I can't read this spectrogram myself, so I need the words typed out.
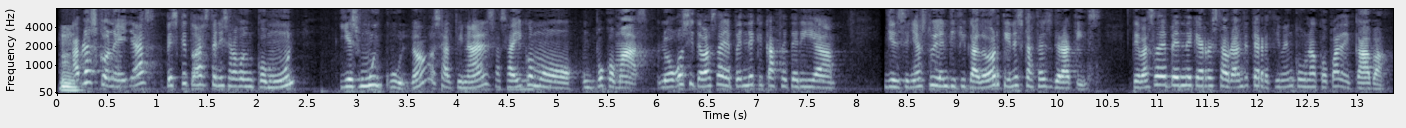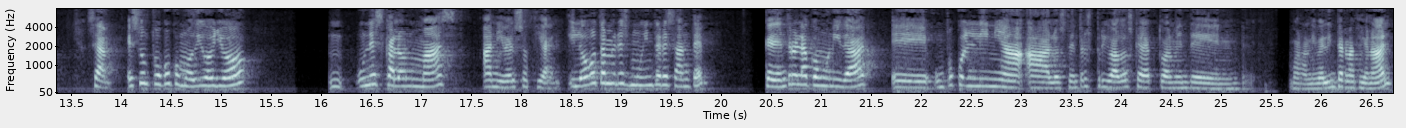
Mm. Hablas con ellas, ves que todas tenéis algo en común y es muy cool, ¿no? O sea, al final estás ahí como un poco más. Luego, si te vas a depende qué cafetería y enseñas tu identificador, tienes cafés gratis. Te vas a depende qué restaurante te reciben con una copa de cava. O sea, es un poco, como digo yo, un escalón más a nivel social. Y luego también es muy interesante que dentro de la comunidad, eh, un poco en línea a los centros privados que hay actualmente en, bueno, a nivel internacional,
